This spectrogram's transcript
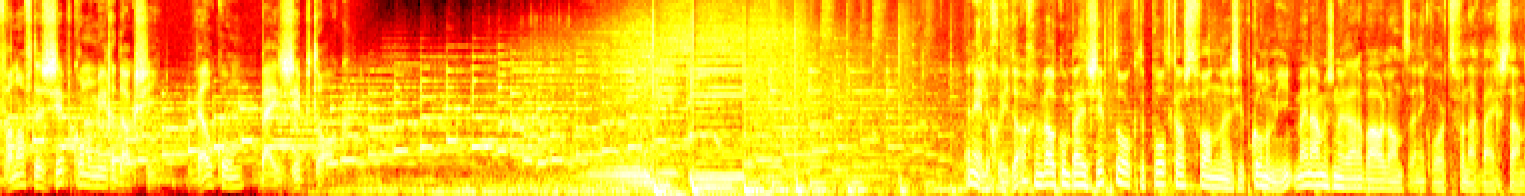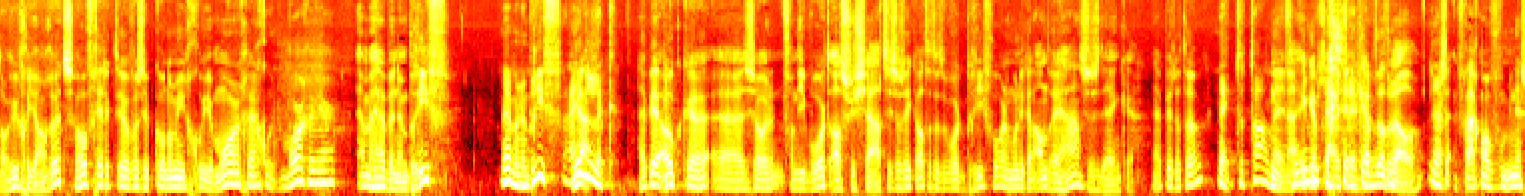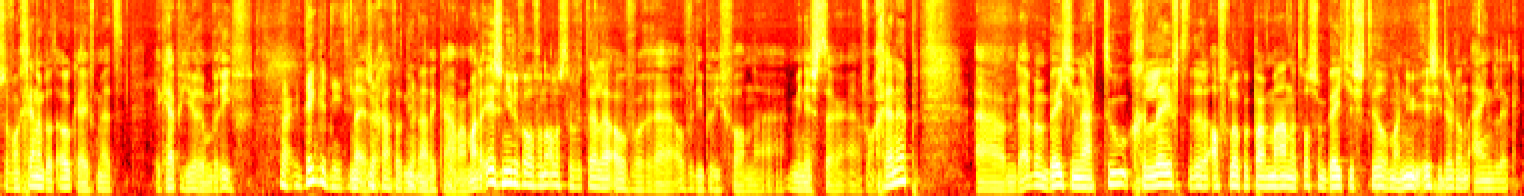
Vanaf de Zipconomy redactie. Welkom bij Zip Talk. Een hele goede dag en welkom bij Zip Talk, de podcast van uh, Zipconomy. Mijn naam is Narada Bouwland en ik word vandaag bijgestaan door Hugo Jan Ruts, hoofdredacteur van Zipconomy. Goedemorgen. Goedemorgen weer. En we hebben een brief. We hebben een brief, eindelijk. Heb jij ook uh, zo van die woordassociaties? Als ik altijd het woord brief hoor, dan moet ik aan André Hazes denken. Heb je dat ook? Nee, totaal niet. Nee, nou, ik, heb, ik, heb, dat wel. Ja. Ik vraag me of minister van Gennep dat ook heeft met... ik heb hier een brief. Nou, ik denk het niet. Nee, zo gaat dat niet nee. naar de Kamer. Maar er is in ieder geval van alles te vertellen over, uh, over die brief van minister van Gennep. Um, daar hebben we een beetje naartoe geleefd de afgelopen paar maanden. Het was een beetje stil, maar nu is hij er dan eindelijk.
